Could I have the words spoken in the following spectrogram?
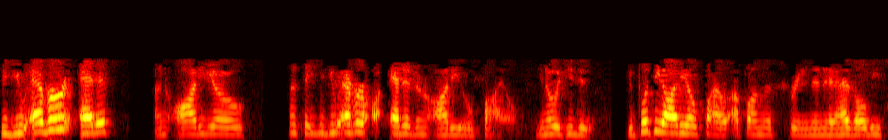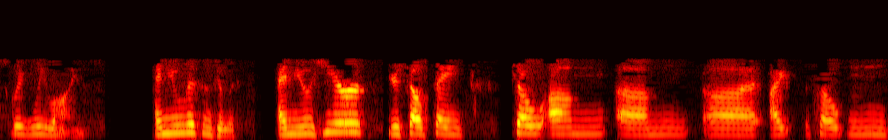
did you ever edit an audio, let's say, did you ever edit an audio file? You know what you do? You put the audio file up on the screen and it has all these squiggly lines and you listen to it and you hear yourself saying, so um um uh I so mm,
